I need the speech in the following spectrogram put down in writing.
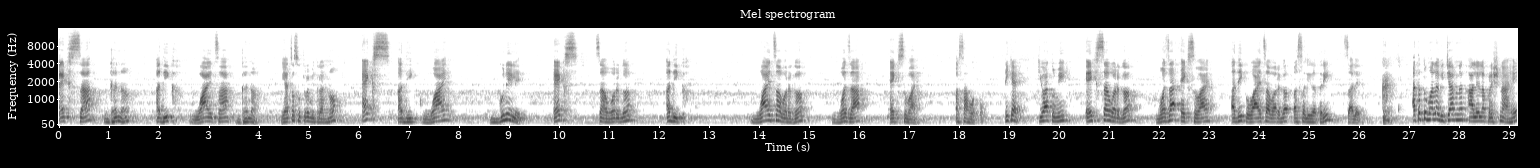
एक्सचा घन अधिक वायचा घन याचं सूत्र मित्रांनो एक्स अधिक वाय गुणेले एक्सचा वर्ग अधिक वायचा वर्ग वजा एक्स वाय असा होतो. ठीक आहे? किंवा तुम्ही एक्सचा वर्ग वजा एक्स वाय अधिक वायचा वर्ग असं लिहिलं तरी चालेल. आता तुम्हाला विचारण्यात आलेला प्रश्न आहे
